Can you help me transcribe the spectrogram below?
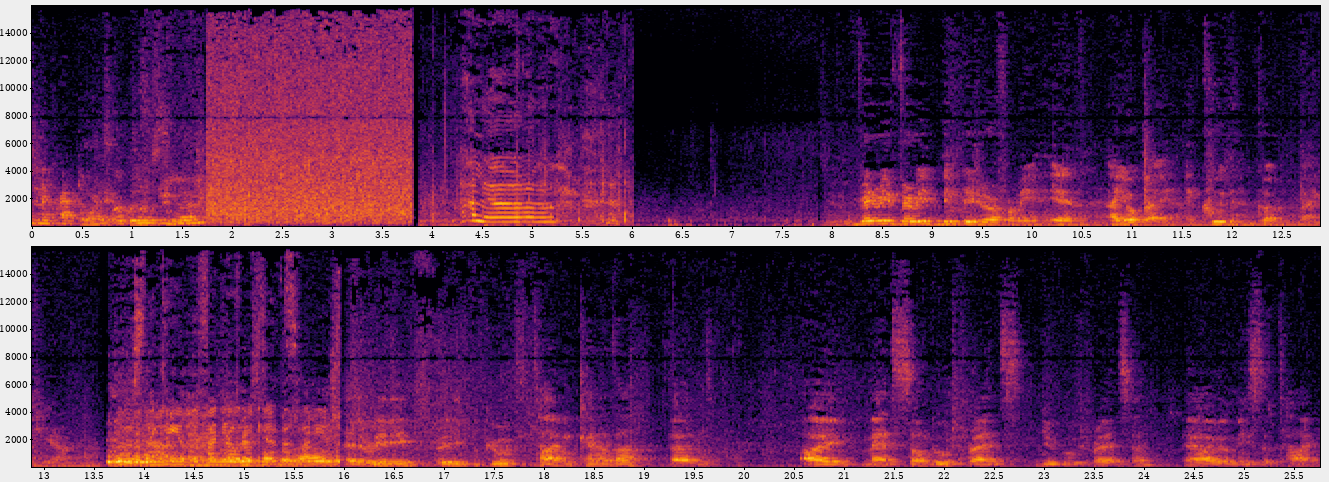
in the correct order. Hello. very, very big pleasure for me, and I hope I, I could come back here. I had a really, really good time in Canada and I met some good friends, new good friends, and yeah, I will miss the time.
